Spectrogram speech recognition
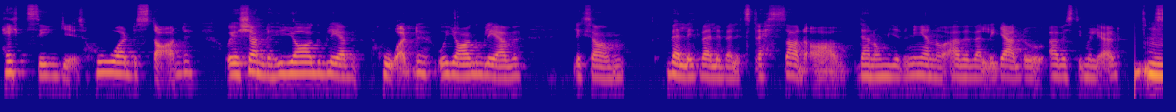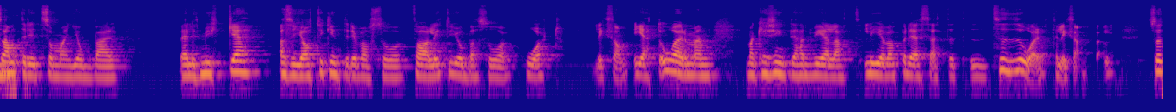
hetsig, hård stad. Och jag kände hur jag blev hård och jag blev liksom väldigt, väldigt, väldigt stressad av den omgivningen och överväldigad och överstimulerad. Mm. Samtidigt som man jobbar väldigt mycket. Alltså jag tycker inte det var så farligt att jobba så hårt liksom i ett år, men man kanske inte hade velat leva på det sättet i tio år till exempel. Så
